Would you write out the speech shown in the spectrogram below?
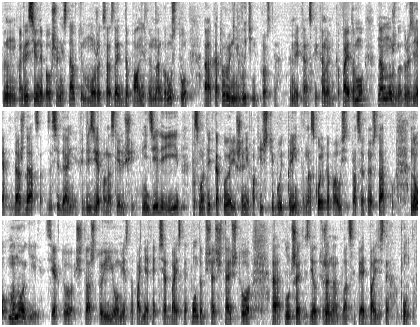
агрессивное повышение ставки может создать дополнительную нагрузку, которую не вытянет просто американская экономика. Поэтому нам нужно, друзья, дождаться заседания Федрезерва на следующей неделе и посмотреть, какое решение фактически будет принято, насколько повысить процентную ставку. Но многие, те, кто считал, что ее уместно поднять на 50 базисных пунктов, сейчас считают, что э, лучше это сделать уже на 25 базисных пунктов.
